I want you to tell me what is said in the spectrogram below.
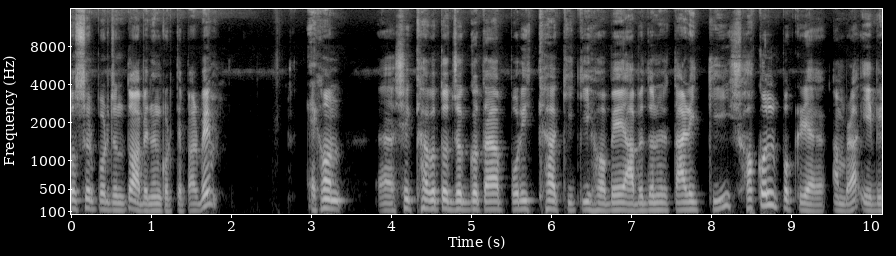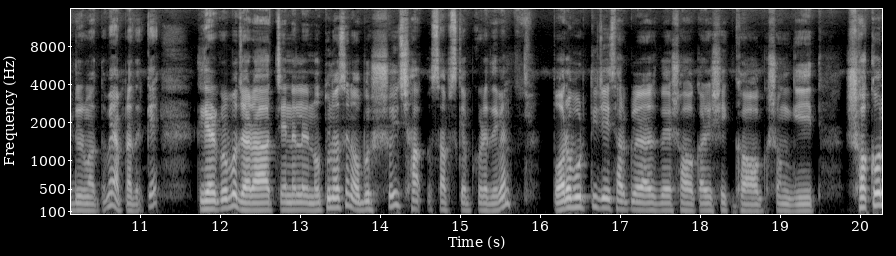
বছর পর্যন্ত আবেদন করতে পারবে। এখন শিক্ষাগত যোগ্যতা, পরীক্ষা কি কি হবে, আবেদনের তারিখ কি, সকল প্রক্রিয়া আমরা এই ভিডিওর মাধ্যমে আপনাদেরকে ক্লিয়ার করব। যারা চ্যানেলে নতুন আছেন, অবশ্যই সাবস্ক্রাইব করে দেবেন। পরবর্তী যেই সার্কুলার আসবে, সহকারী শিক্ষক, সংগীত, সকল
